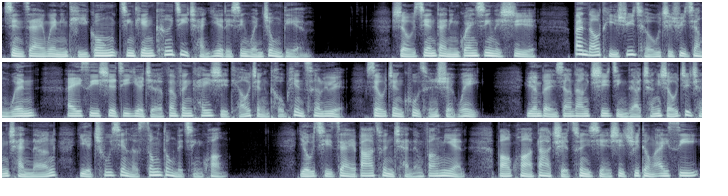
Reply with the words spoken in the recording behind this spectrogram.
现在为您提供今天科技产业的新闻重点。首先带您关心的是，半导体需求持续降温，IC 设计业者纷纷开始调整投片策略，修正库存水位。原本相当吃紧的成熟制程产能也出现了松动的情况，尤其在八寸产能方面，包括大尺寸显示驱动 IC、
